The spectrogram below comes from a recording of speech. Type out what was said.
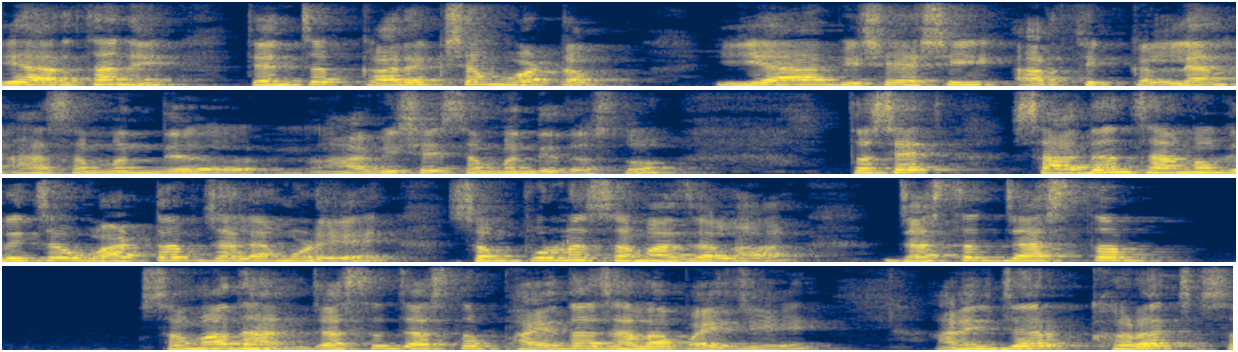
या अर्थाने त्यांचं कार्यक्षम वाटप या विषयाशी आर्थिक कल्याण हा संबंध हा विषय संबंधित असतो. तसेच साधन सामग्रीचं वाटप झाल्यामुळे संपूर्ण समाजाला जास्तीत जास्त समाधान जास्तीत जास्त फायदा झाला पाहिजे. आणि जर खरंच स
